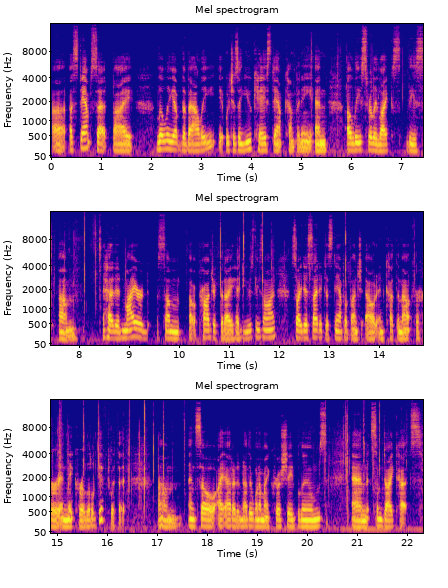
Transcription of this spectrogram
uh, a stamp set by Lily of the Valley, it, which is a UK stamp company. And Alease really likes these, um, had admired some a project that I had used these on. So I decided to stamp a bunch out and cut them out for her and make her a little gift with it. Um, and so I added another one of my crocheted blooms and some die cuts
